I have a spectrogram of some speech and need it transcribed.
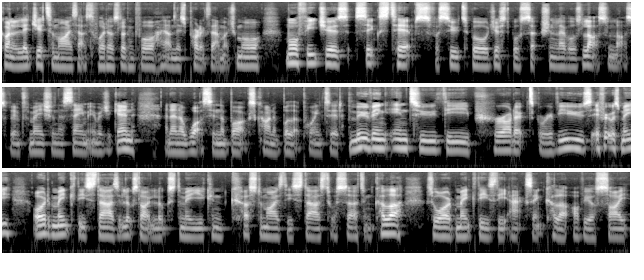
kind of legitimize that's what I was looking for um, this product that much more. More features, six tips for suitable adjustable suction levels, lots and lots of information, the same image again, and then a what's in the box kind of bullet pointed. Moving into the product reviews, if it was me, I would make these stars, it looks like it looks to me, you can customize these stars to a certain color. So I would make these the accent color of your site,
